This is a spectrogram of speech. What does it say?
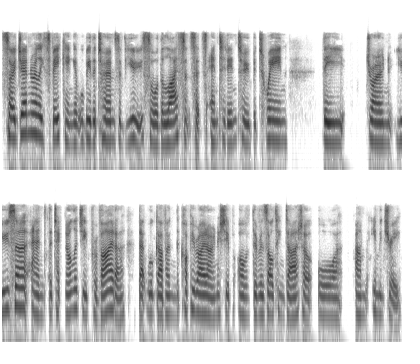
So generally speaking, it will be the terms of use or the license that's entered into between the drone user and the technology provider that will govern the copyright ownership of the resulting data or um, imagery.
